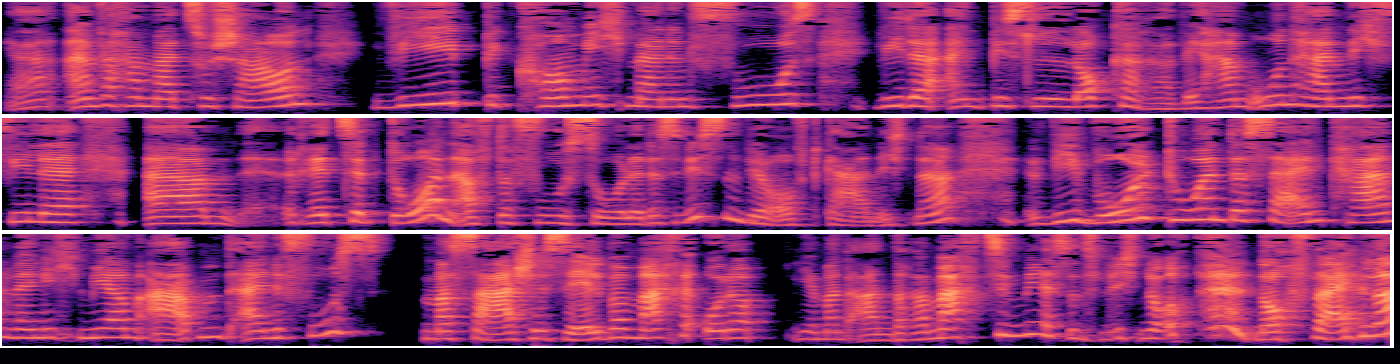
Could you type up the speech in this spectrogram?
Ja, einfach einmal zu schauen, wie bekomme ich meinen Fuß wieder ein bisschen lockerer. Wir haben unheimlich viele ähm, Rezeptoren auf der Fußsohle, das wissen wir oft gar nicht. Ne? Wie wohltuend das sein kann, wenn ich mir am Abend eine Fuß Massage selber mache oder jemand anderer macht sie mir, ist natürlich noch, noch feiner.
